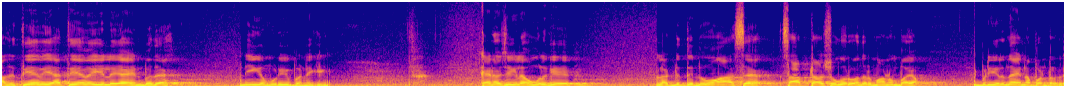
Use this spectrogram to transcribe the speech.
அது தேவையா தேவையில்லையா என்பதை நீங்கள் முடிவு பண்ணிக்கிங்க. ஏன்னா வச்சிங்களேன் உங்களுக்கு லட்டு தின்னவும் ஆசை சாப்பிட்டா சுகர் வந்துடுமானும் பயம். இப்படி இருந்தால் என்ன பண்ணுறது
